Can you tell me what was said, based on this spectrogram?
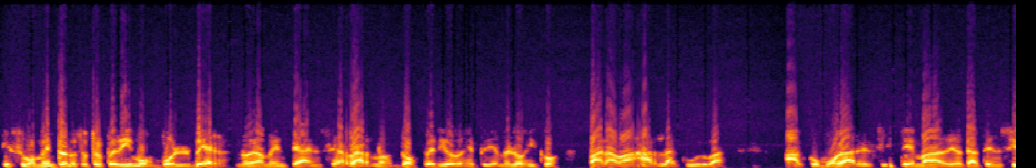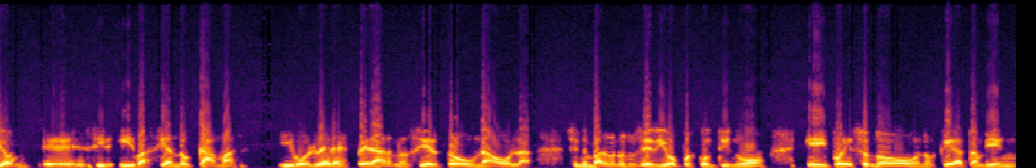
en su momento nosotros pedimos volver nuevamente a encerrarnos dos periodos epidemiológicos para bajar la curva, acomodar el sistema de, atención, eh, es decir, ir vaciando camas y volver a esperar, ¿no es cierto?, una ola. Sin embargo, no sucedió, pues continuó, eh, y por eso no nos queda también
